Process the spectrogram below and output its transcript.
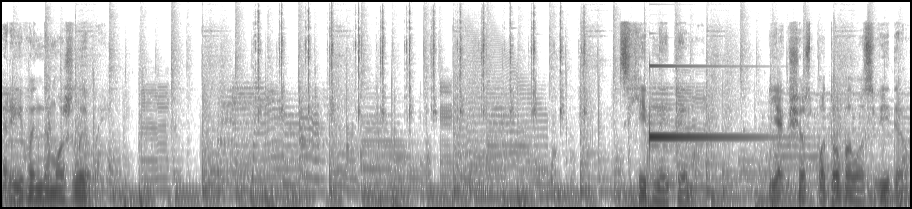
Рівень неможливий. Східний Тимор. Якщо сподобалось відео,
